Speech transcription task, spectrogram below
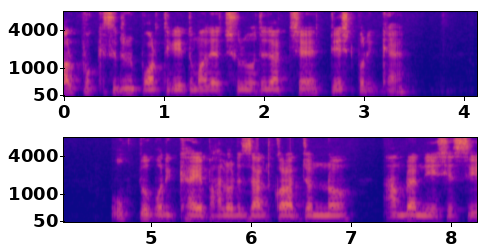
অল্প কিছুদিন পর থেকেই তোমাদের শুরু হতে যাচ্ছে টেস্ট পরীক্ষা। উক্ত পরীক্ষায় ভালো রেজাল্ট করার জন্য আমরা নিয়ে এসেছি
